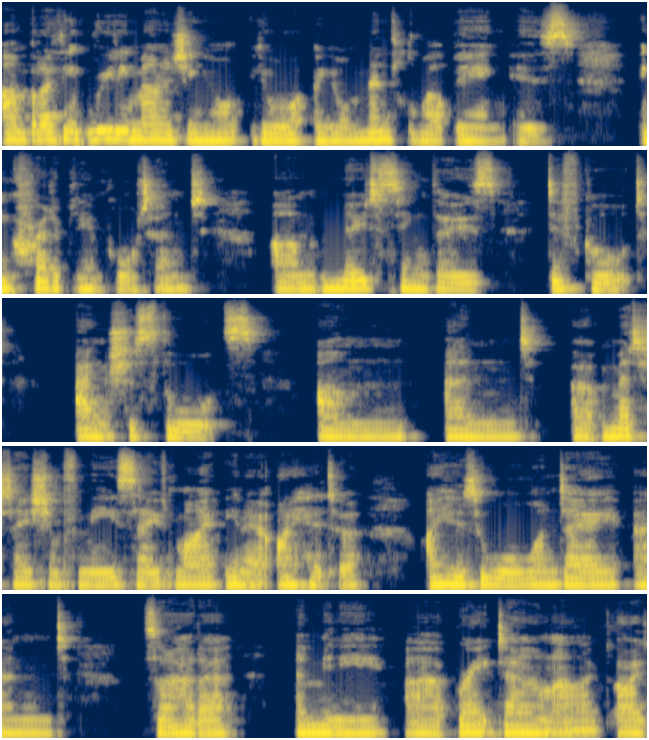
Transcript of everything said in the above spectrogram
Um, but I think really managing your your your mental well being is incredibly important. Um, noticing those difficult, anxious thoughts, um, and uh, meditation for me saved my. You know, I hit a I hit a wall one day, and so I had a a mini uh, breakdown. I, I,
